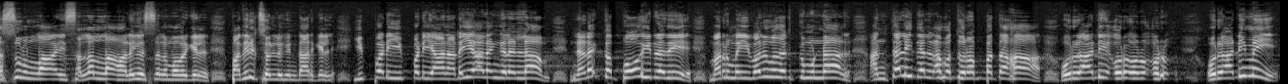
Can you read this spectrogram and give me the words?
ரசூலுல்லாய் சல்லல்லா அலைஹி அவர்கள் பதில் சொல்லுகின்றார்கள். இப்படி இப்படி இப்படியான அடையாளங்கள் எல்லாம் நடக்க போகிறது மறுமை வருவதற்கு முன்னால் அந்தளிதல் அமத்து ரப்பத்தகா ஒரு அடி ஒரு ஒரு- ஒரு அடிமை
